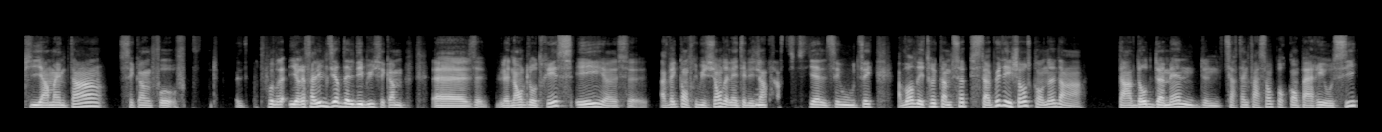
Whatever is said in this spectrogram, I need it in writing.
Puis en même temps, c'est comme, faut, faut- faudrait, il aurait fallu le dire dès le début. C'est comme euh, le nom de l'autrice et euh, ce- avec contribution de l'intelligence artificielle, tu sais, ou tu sais, avoir des trucs comme ça. Puis c'est un peu des choses qu'on a dans, dans d'autres domaines d'une certaine façon pour comparer aussi.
